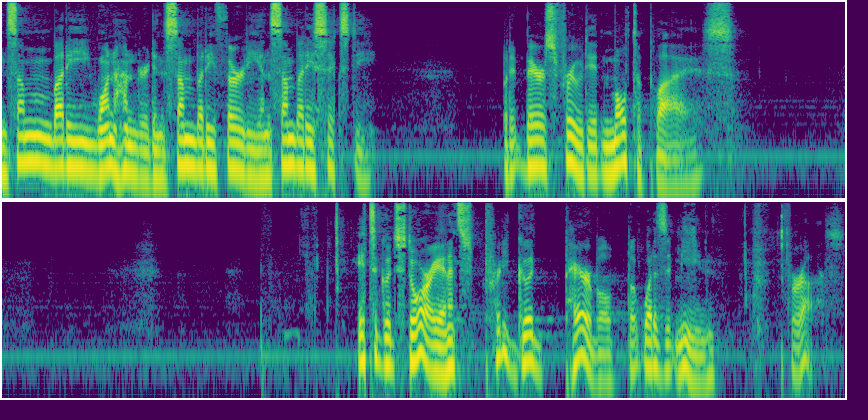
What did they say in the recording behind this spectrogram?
and somebody 100, and somebody 30, and somebody 60. But it bears fruit, it multiplies. It's a good story, and it's a pretty good parable, but what does it mean for us?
